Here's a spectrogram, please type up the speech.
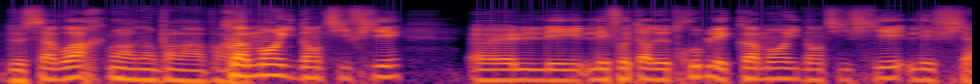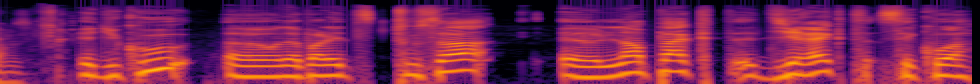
de savoir Ouais, comment identifier euh, les, les fauteurs de troubles et comment identifier les firmes. Et du coup, euh, on a parlé de tout ça. Euh, L'impact direct, c'est quoi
